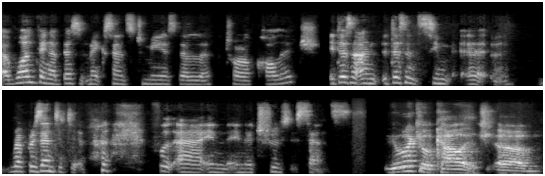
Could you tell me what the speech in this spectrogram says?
uh one thing that doesn't make sense to me is the electoral college. It doesn't. It doesn't seem uh, representative for uh, in in a true sense. The electoral college um,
